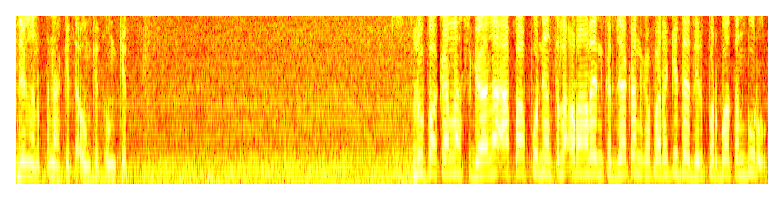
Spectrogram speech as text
Jangan pernah kita ungkit-ungkit. Lupakanlah segala apa pun yang telah orang lain kerjakan kepada kita dari perbuatan buruk.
